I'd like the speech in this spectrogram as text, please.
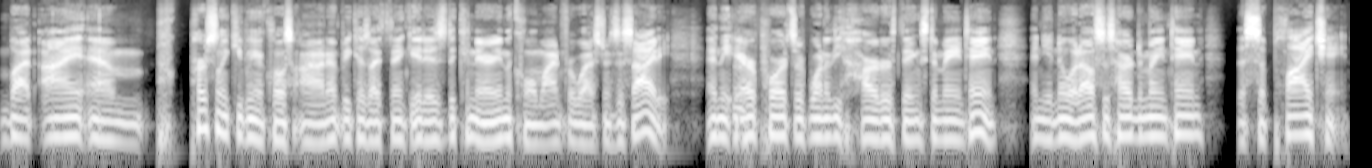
but I am personally keeping a close eye on it because I think it is the canary in the coal mine for Western society. And the mm-hmm. airports are one of the harder things to maintain. And you know what else is hard to maintain? The supply chain.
